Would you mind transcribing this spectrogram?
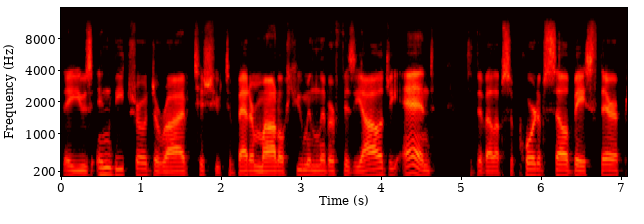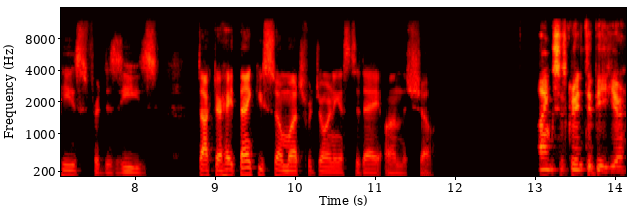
They use in vitro derived tissue to better model human liver physiology and to develop supportive cell based therapies for disease. Dr. Hay, thank you so much for joining us today on the show. Thanks. It's great to be here.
